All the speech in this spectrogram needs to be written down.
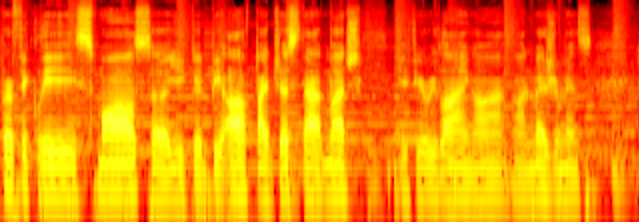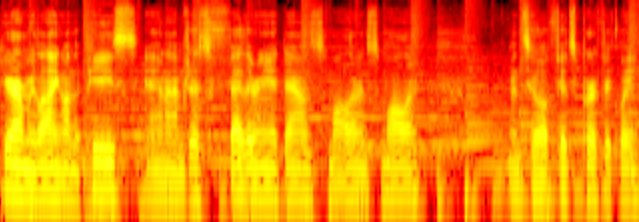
perfectly small, so you could be off by just that much if you're relying on, on measurements. Here I'm relying on the piece and I'm just feathering it down smaller and smaller until it fits perfectly.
